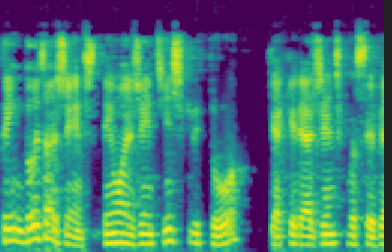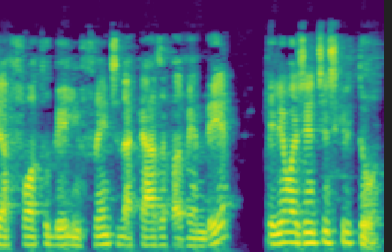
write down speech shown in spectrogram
Tem dois agentes. Tem um agente inscritor, que é aquele agente que você vê a foto dele em frente da casa para vender. Ele é o agente inscritor.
